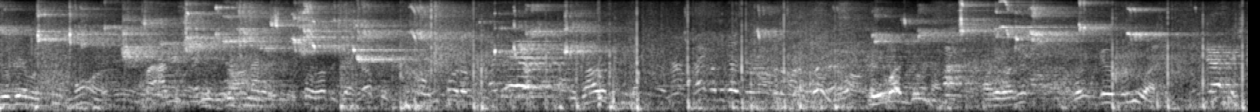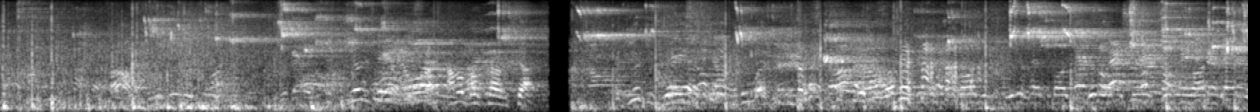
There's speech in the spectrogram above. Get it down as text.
you'll be able to shoot more. But I'm just saying, you know, I'm not going to pull up and jack up. Oh, he pulled up. Regardless if he makes it or not, like other guys are not going to want to play. But he wasn't doing that. Oh, he wasn't? What good were you watching? You understand? I'm to go shot. If you just yeah, yeah, yeah, he wasn't. You just had the ball, you didn't have the chance, you know, a lot of guys.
